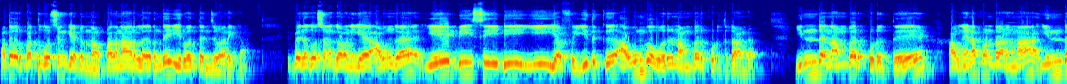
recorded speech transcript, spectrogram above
மொத்தம் ஒரு பத்து கொஸ்டின் கேட்டிருந்தோம். பதினாறுலேருந்து இருபத்தஞ்சு வரைக்கும். இப்போ இந்த கொஸ்டனுக்கு கவனிங்க. அவங்க ஏபிசிடிஇஎஃப் இதுக்கு அவங்க ஒரு நம்பர் கொடுத்துட்டாங்க. இந்த நம்பர் கொடுத்து அவங்க என்ன பண்ணுறாங்கன்னா இந்த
